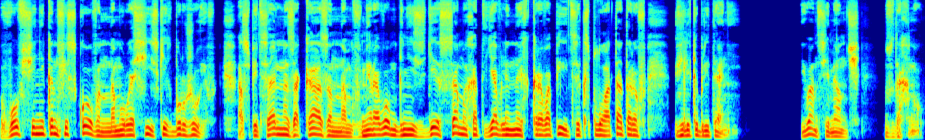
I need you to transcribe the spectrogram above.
вовсе не конфискованном у российских буржуев, а специально заказанном в мировом гнезде самых отъявленных кровопийц-эксплуататоров Великобритании. Иван Семенович вздохнул.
